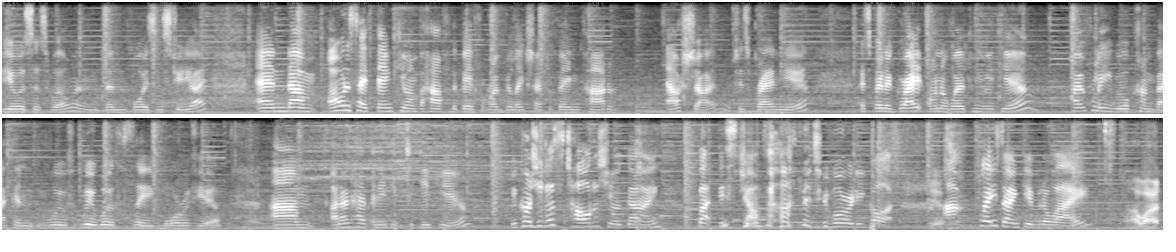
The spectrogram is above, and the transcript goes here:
viewers as well and, and boys in studio. And um, I want to say thank you on behalf of the Barefoot Rugby League show for being part of our show, which is brand new. It's been a great honour working with you. Hopefully we'll come back and we'll, we will see more of you. Um, I don't have anything to give you because you just told us you were going, but this jumper that you've already got. Yes. Um, please don't give it away. I won't.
